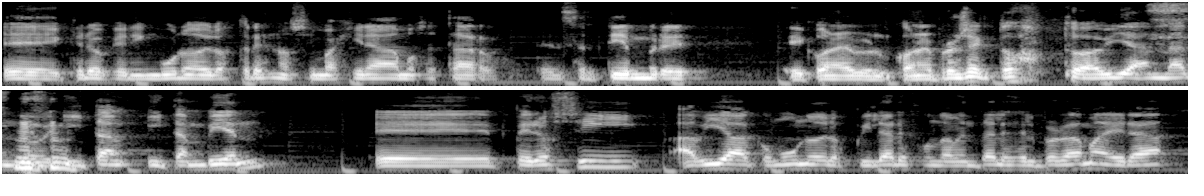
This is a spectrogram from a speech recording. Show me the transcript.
eh, creo que ninguno de los tres nos imaginábamos estar en septiembre eh, con, el, con, el, proyecto todavía andando y, y también. pero sí había como uno de los pilares fundamentales del programa era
